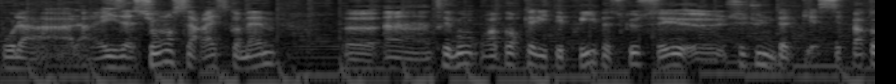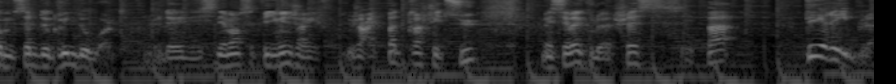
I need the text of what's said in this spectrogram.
pour la réalisation, ça reste quand même euh, un très bon rapport qualité-prix parce que c'est euh, c'est une belle pièce. C'est pas comme celle de Grindelwald. Décidément, cette figurine, j'arrive j'arrête pas de cracher dessus, mais c'est vrai que le HS, c'est pas terrible.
